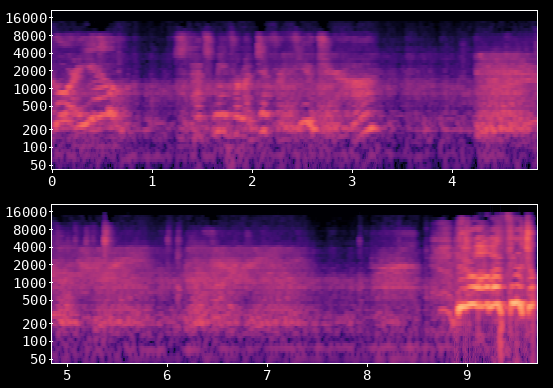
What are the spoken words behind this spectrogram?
Who are you? So that's me from a different future, huh? You are all my future.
